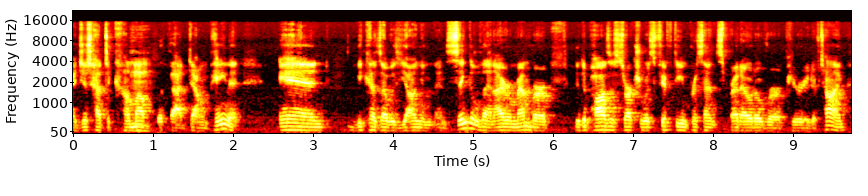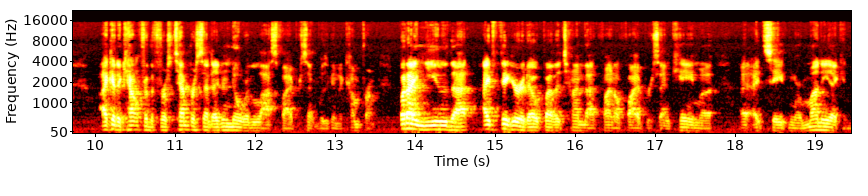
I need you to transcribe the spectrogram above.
I just had to come hmm. up with that down payment, and because I was young and, and single, then I remember the deposit structure was fifteen percent spread out over a period of time I could account for the first 10%. I didn't know where the last 5% was going to come from. But I knew that I'd figure it out by the time that final 5% came. Uh, I'd save more money. I could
